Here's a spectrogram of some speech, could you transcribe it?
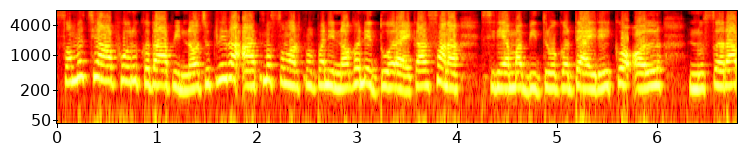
समक्ष आफूहरू कदापि नझुक्ने र आत्मसमर्पण पनि नगर्ने दोहोऱ्याएका छन्। सिरियामा विद्रोह गर्दै आइरहेको अल नुसरा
